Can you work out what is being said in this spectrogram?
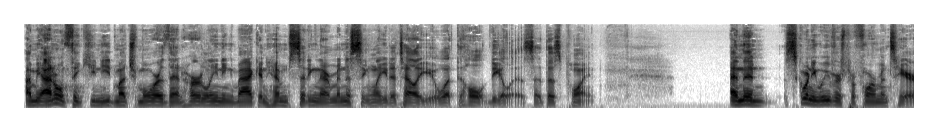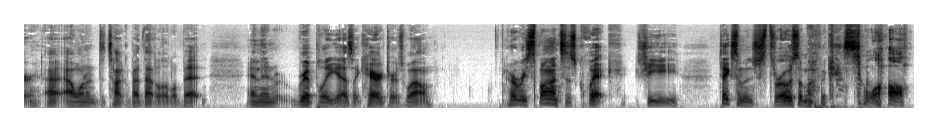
I mean, I don't think you need much more than her leaning back and him sitting there menacingly to tell you what the whole deal is at this point. And then Sigourney Weaver's performance here, I, I wanted to talk about that a little bit. And then Ripley as a character as well. Her response is quick. She takes him and just throws him up against the wall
